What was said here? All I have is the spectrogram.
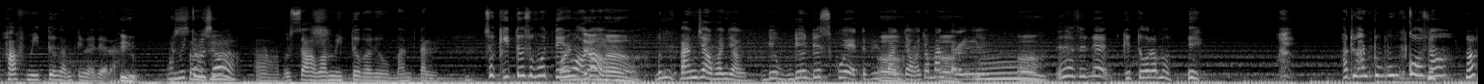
Half meter something like that lah Eh, One meter besar. Ah Besar 1 meter pada bantal So kita semua tengok Panjang tau ah. Ben- Panjang panjang Dia dia dia square tapi Ah. panjang Macam bantal Hmm. Ah. Then after that Kita orang Eh hai, Ada hantu bungkus lah Hah?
